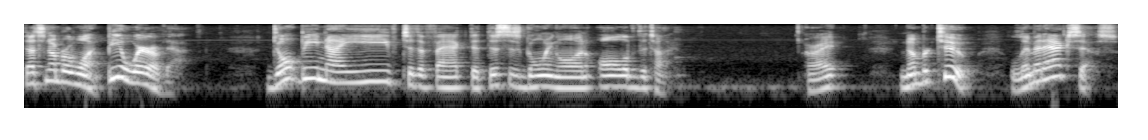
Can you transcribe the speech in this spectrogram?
that's number one. Be aware of that. Don't be naive to the fact that this is going on all of the time. All right? Number two, limit access.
